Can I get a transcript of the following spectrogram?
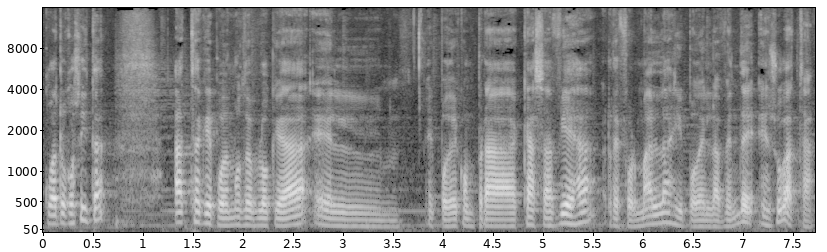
cuatro cositas, hasta que podemos desbloquear el, poder comprar casas viejas, reformarlas y poderlas vender en subasta.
